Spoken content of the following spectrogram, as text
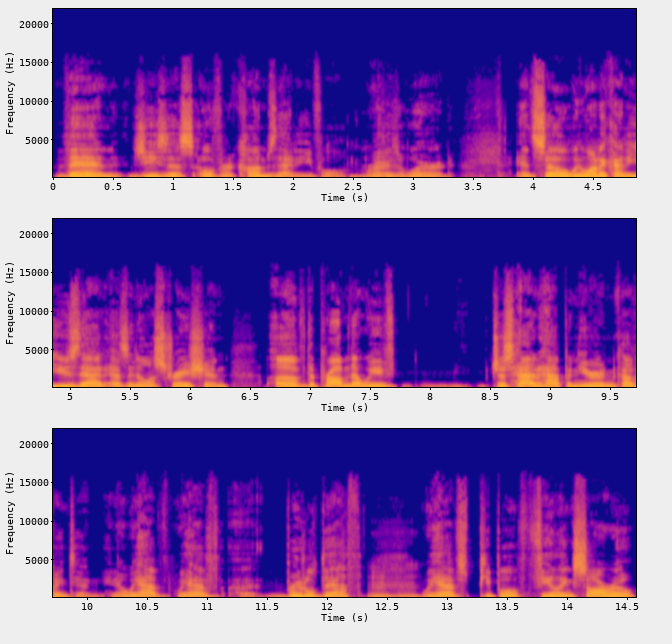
then Jesus overcomes that evil with his word. And so we want to kind of use that as an illustration of the problem that we've just had happen here in Covington. You know, we have we have uh, brutal death. We have people feeling sorrow.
